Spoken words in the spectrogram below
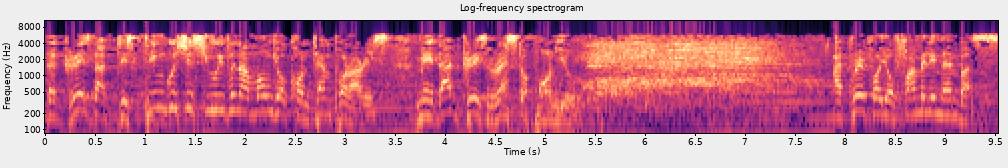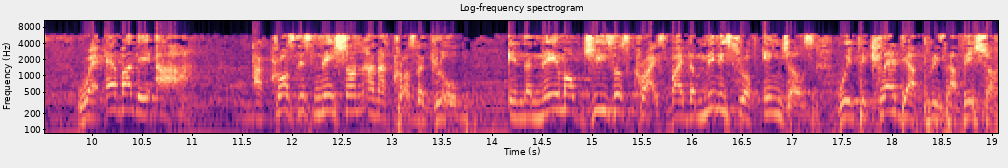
the grace that distinguishes you even among your contemporaries may that grace rest upon you. I pray for your family members wherever they are across this nation and across the globe. In the name of jesus christ by the ministry of angels we declare their preservation.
